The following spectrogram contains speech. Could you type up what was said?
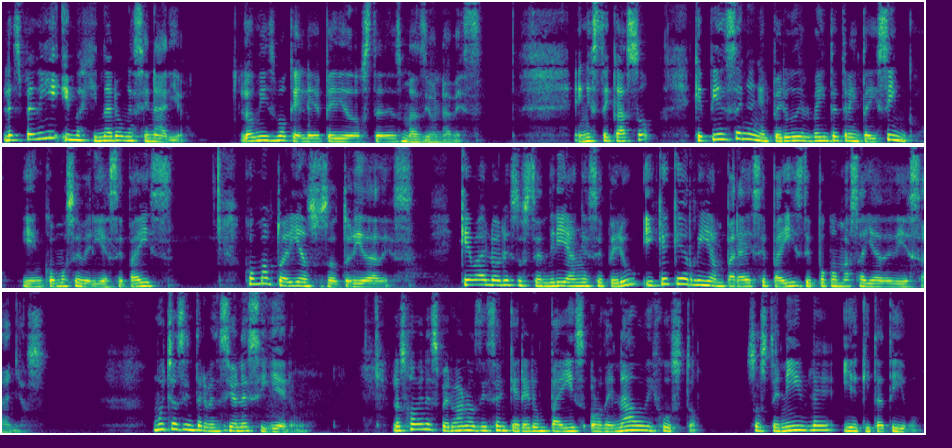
Les pedí imaginar un escenario, lo mismo que le he pedido a ustedes más de una vez. En este caso, que piensen en el Perú del 2035 y en cómo se vería ese país. ¿Cómo actuarían sus autoridades? Qué valores sostendrían ese Perú y qué querrían para ese país de poco más allá de 10 años. Muchas intervenciones siguieron. Los jóvenes peruanos dicen querer un país ordenado y justo, sostenible y equitativo,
